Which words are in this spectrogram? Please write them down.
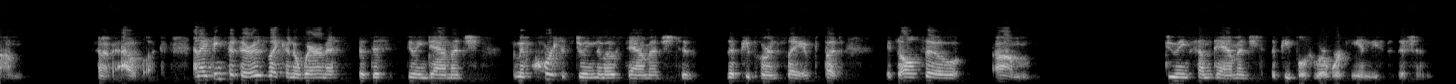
um, kind of outlook. And I think that there is like an awareness that this is doing damage. I mean, of course, it's doing the most damage to the people who are enslaved, but it's also um, doing some damage to the people who are working in these positions.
